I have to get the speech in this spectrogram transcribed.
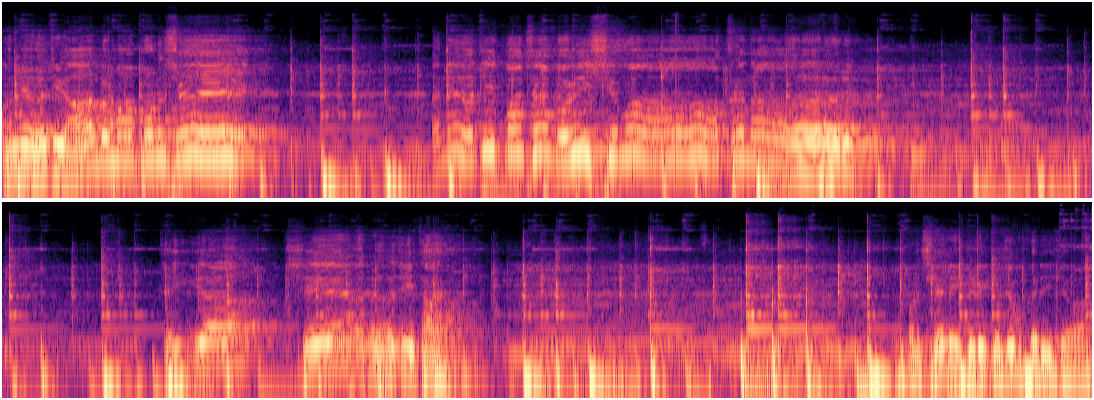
અને હજી હાલમાં પણ છે અને હજી પાછા ભવિષ્યમાં થનાર થઈ ગયા છે અને હજી થાય પણ છેલ્લી ઘડી ગજબ કરી છે વા.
